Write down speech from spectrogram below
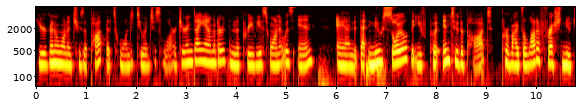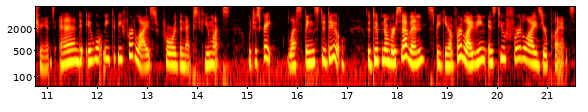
you're going to want to choose a pot that's one to two inches larger in diameter than the previous one it was in. And that new soil that you've put into the pot provides a lot of fresh nutrients and it won't need to be fertilized for the next few months, which is great. Less things to do. So, tip number seven, speaking of fertilizing, is to fertilize your plants.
